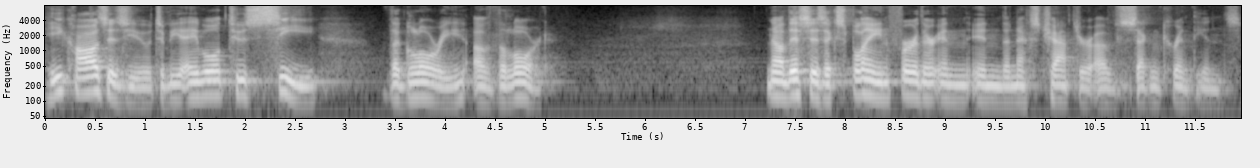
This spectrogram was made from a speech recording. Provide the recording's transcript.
He causes you to be able to see the glory of the Lord. Now, this is explained further in, in the next chapter of Second Corinthians.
